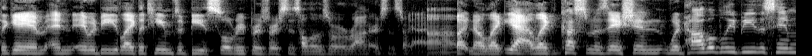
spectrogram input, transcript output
the game and it would be like the teams would be Soul Reapers versus Hollows or Arrancars and stuff like that. Um, but no, like yeah, like customization would probably be the same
